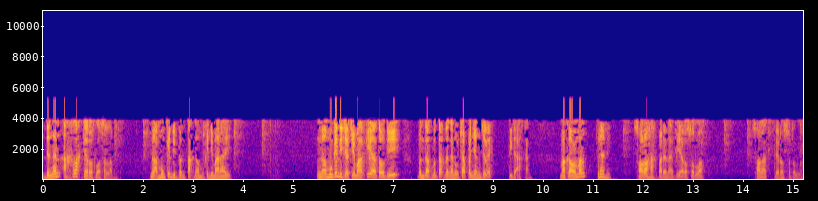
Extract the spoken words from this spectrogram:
dengan akhlaknya Rasulullah SAW. Nggak mungkin dibentak, nggak mungkin dimarahi. Nggak mungkin dicaci maki atau dibentak-bentak dengan ucapan yang jelek. Tidak akan. Maka Umar berani. Sorahah pada Nabi ya Rasulullah. Salat ya Rasulullah.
